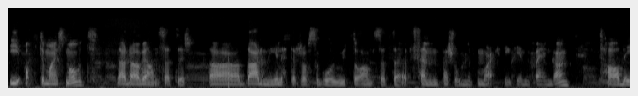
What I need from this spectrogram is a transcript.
i optimize mode, det er da vi ansetter. Da, da, er det mye lettere for oss å gå ut og ansette fem personer på marketingteamet på en gang. Ta det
